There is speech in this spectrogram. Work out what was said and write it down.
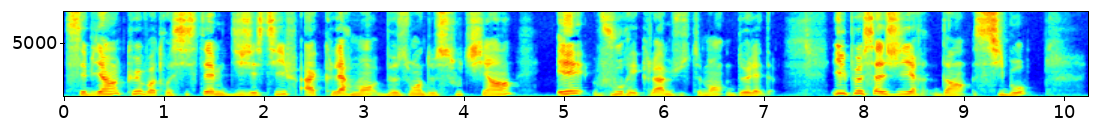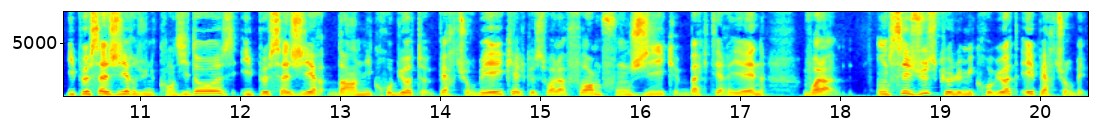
c'est bien que votre système digestif a clairement besoin de soutien et vous réclame justement de l'aide. Il peut s'agir d'un SIBO, il peut s'agir d'une candidose, il peut s'agir d'un microbiote perturbé, quelle que soit la forme, fongique, bactérienne. Voilà, on sait juste que le microbiote est perturbé.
